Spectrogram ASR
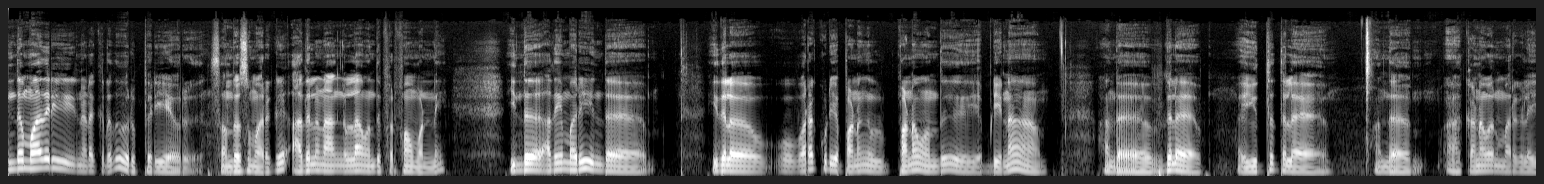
இந்த மாதிரி நடக்கிறது ஒரு பெரிய ஒரு சந்தோஷமாக இருக்குது அதில் நாங்கள்லாம் வந்து பெர்ஃபார்ம் பண்ணி இந்த அதே மாதிரி இந்த இதில் வரக்கூடிய பணங்கள் பணம் வந்து எப்படின்னா அந்த இதில் யுத்தத்தில் அந்த கணவன்மார்களை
